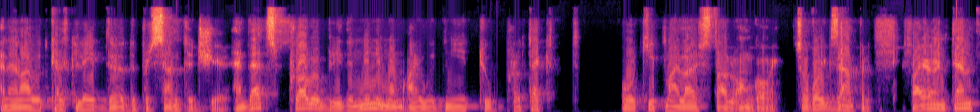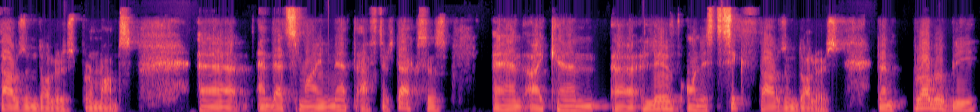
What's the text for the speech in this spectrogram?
and then I would calculate the, the percentage here. And that's probably the minimum I would need to protect or keep my lifestyle ongoing. So, for example, if I earn $10,000 per month, uh, and that's my net after taxes, and I can uh, live on a $6,000, then probably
